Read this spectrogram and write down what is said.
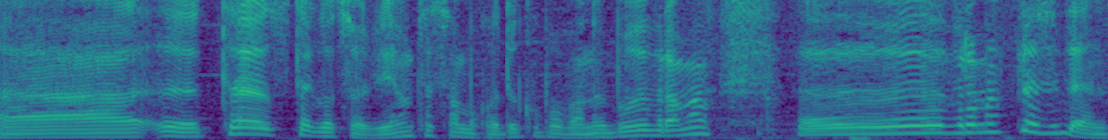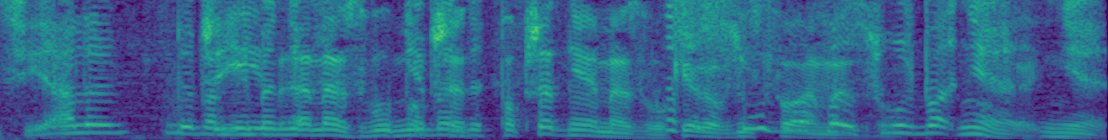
E, te, z tego co wiem, te samochody kupowane były w ramach, e, w ramach prezydencji, ale Czyli nie będę, MSW, nie poprzed, będę- poprzednie MSW, znaczy, kierownictwo służba, MSW. Służba, nie, nie,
